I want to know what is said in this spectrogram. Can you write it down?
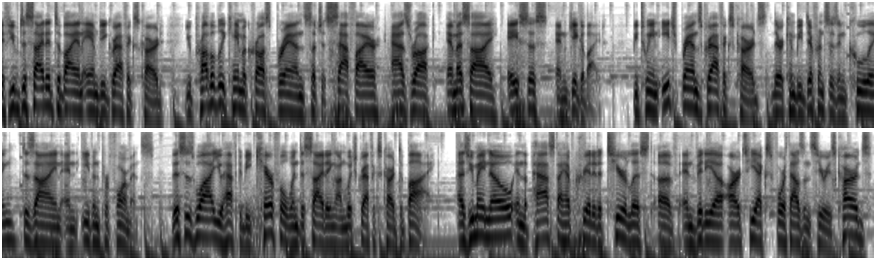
If you've decided to buy an AMD graphics card, you probably came across brands such as Sapphire, ASRock, MSI, Asus, and Gigabyte. Between each brand's graphics cards, there can be differences in cooling, design, and even performance. This is why you have to be careful when deciding on which graphics card to buy. As you may know, in the past I have created a tier list of NVIDIA RTX 4000 series cards.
